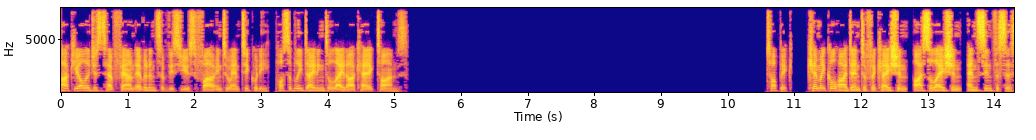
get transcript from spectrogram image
Archaeologists have found evidence of this use far into antiquity, possibly dating to late archaic times. Topic: Chemical identification, isolation, and synthesis.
